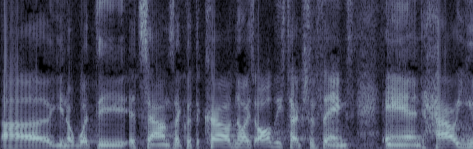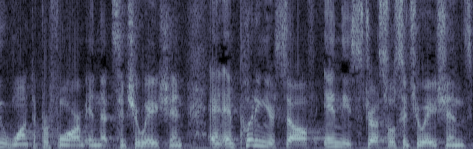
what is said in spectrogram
uh, you know, what the, it sounds like with the crowd noise, all these types of things, and how you want to perform in that situation and, and putting yourself in these stressful situations,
